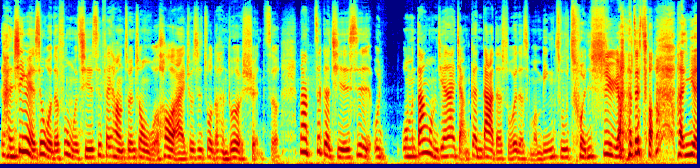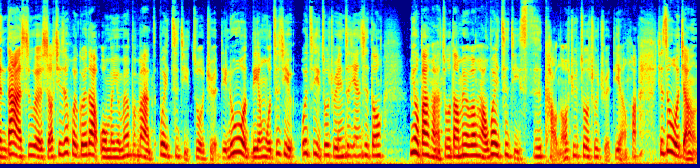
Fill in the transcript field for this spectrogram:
很幸运，也是我的父母其实是非常尊重我后来就是做的很多的选择。那这个其实是我。我们当我们今天在讲更大的所谓的什么民族存续啊这种很远大的思维的时候，其实回归到我们有没有办法为自己做决定？如果连我自己为自己做决定这件事都没有办法做到，没有办法为自己思考，然后去做出决定的话，其实我讲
